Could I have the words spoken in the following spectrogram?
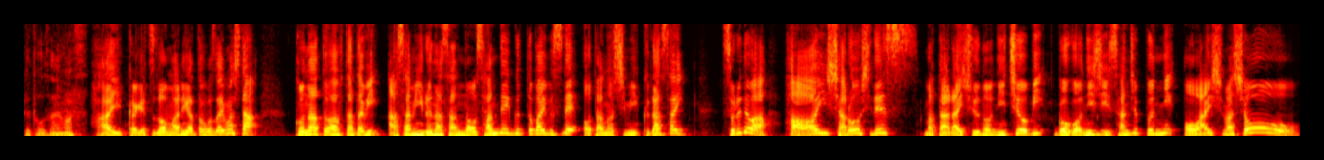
りがとうございます。はい、1ヶ月どうもありがとうございました。この後は再び、浅見ルナさんのサンデーグッドバイブスでお楽しみください。それでは、はーい、社労士です。また来週の日曜日午後2時30分にお会いしましょう。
